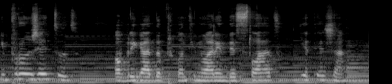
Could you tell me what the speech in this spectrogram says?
E por hoje é tudo. Obrigada por continuarem desse lado e até já!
